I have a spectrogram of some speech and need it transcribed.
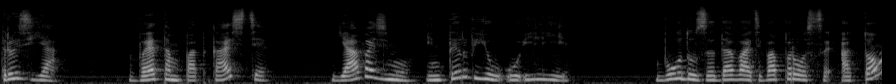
Друзья, в этом подкасте я возьму интервью у Ильи, буду задавать вопросы о том,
